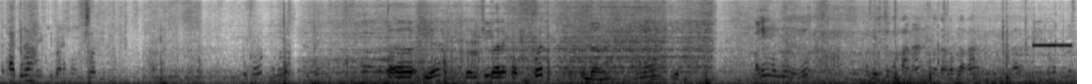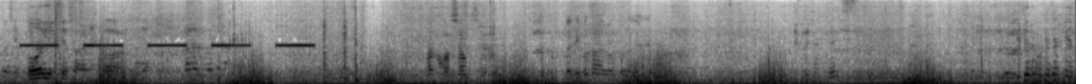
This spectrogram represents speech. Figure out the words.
Kita bilang dari Cibareng Hotspot. Eh, iya dari Cibareng Hotspot undangan. Undangan. Iya. paling mundur dulu habis itu ke kanan putar ke belakang ntar dihitung dulu spasi Oh iya siap. oh iya kanan belakang Ah, kosong sih. berarti bakal ruang pengenalan Deg-degan guys. Kita udah pakai jaket.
